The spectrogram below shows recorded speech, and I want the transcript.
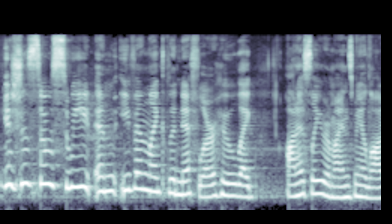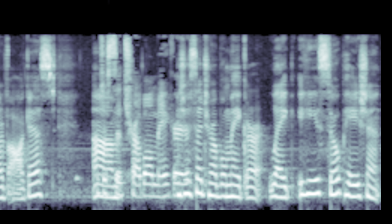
it's just so sweet. And even like the Niffler, who like honestly reminds me a lot of August, Just a troublemaker. Um, just a troublemaker. Like he's so patient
